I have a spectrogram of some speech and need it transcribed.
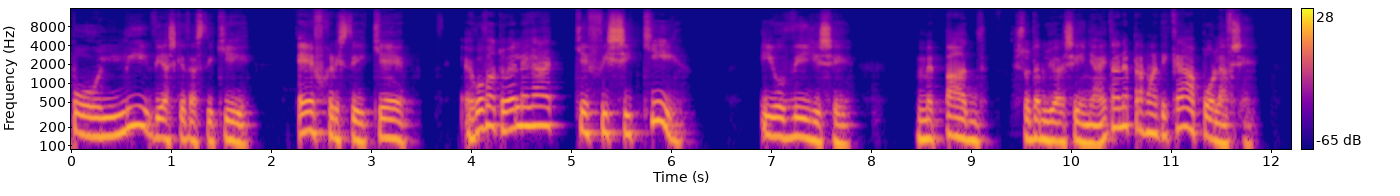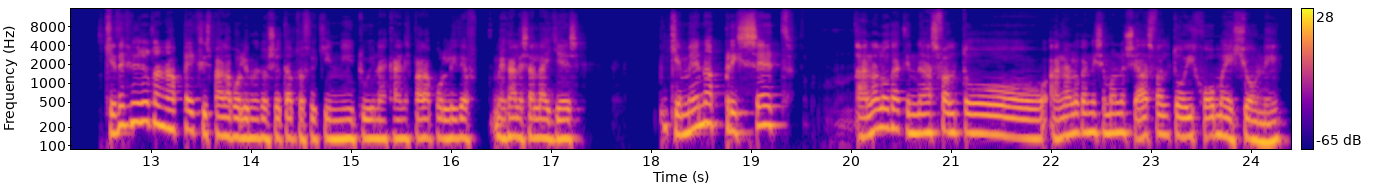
πολύ διασκεδαστική, εύχρηστη και εγώ θα το έλεγα και φυσική η οδήγηση με pad στο WRC 9. Ήταν πραγματικά απόλαυση. Και δεν χρειαζόταν να παίξεις πάρα πολύ με το setup του αυτοκινήτου ή να κάνεις πάρα πολύ μεγάλες αλλαγές. Και με ένα preset ανάλογα την άσφαλτο, ανάλογα αν είσαι μάλλον σε άσφαλτο ή χώμα ή χιόνι,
